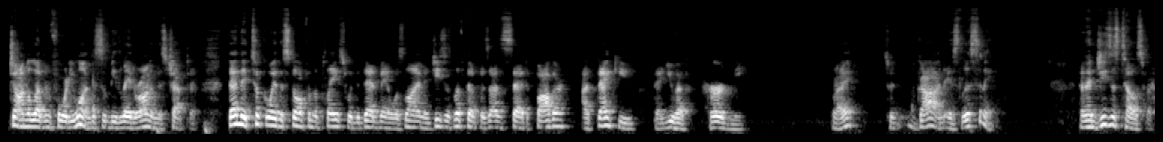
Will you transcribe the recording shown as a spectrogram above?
John 11, 41. This will be later on in this chapter. Then they took away the stone from the place where the dead man was lying, and Jesus lifted up his eyes and said, Father, I thank you that you have heard me. Right? So God is listening. And then Jesus tells her,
